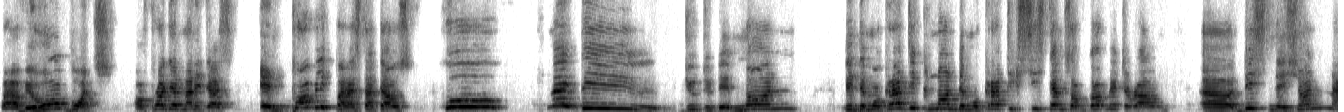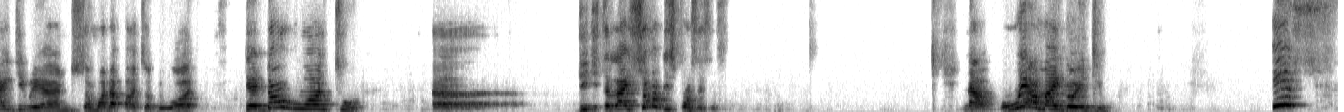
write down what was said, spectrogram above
We have a whole bunch of project managers in public parastatals who maybe due to the non, the democratic, non-democratic systems of government around uh, this nation, Nigeria, and some other parts of the world, they don't want to uh, digitalize some of these processes. Now, where am I going to? If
